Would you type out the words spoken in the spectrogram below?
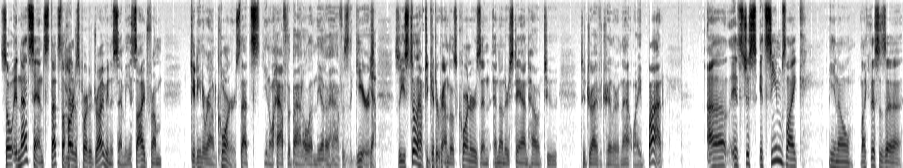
So in that sense, that's the yeah. hardest part of driving a semi, aside from getting around corners. That's, you know, half the battle and the other half is the gears. Yeah. So you still have to get around those corners and, and understand how to, to drive a trailer in that way. But uh, it's just, it seems like, you know, like this is a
